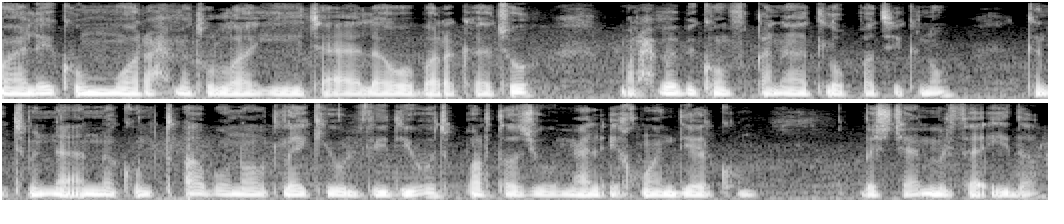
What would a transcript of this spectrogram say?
عليكم ورحمة الله تعالى وبركاته. مرحبا بكم في قناة لوبا تكنو. كنتمنى أنكم تـ abonnaw وت likeيو الفيديو وت partagerيوه مع الإخوان ديالكم باش تعمل فائدة.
